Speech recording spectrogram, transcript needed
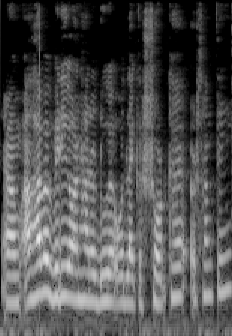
Um, I'll have a video on how to do it with like a shortcut or something.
